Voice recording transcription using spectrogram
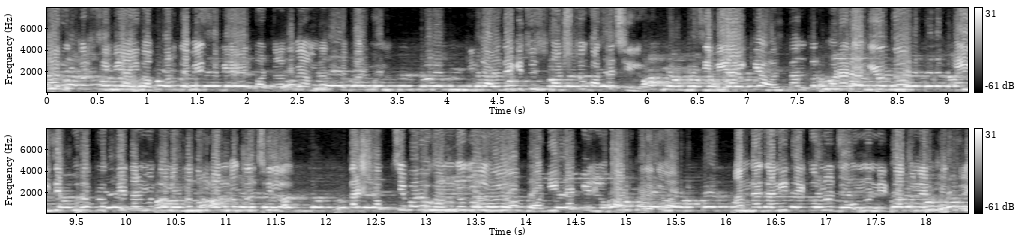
তার উত্তর সিবিআই দপ্তর দেবে সিবিআই এর কর্তারা দেবে, আমরা দিতে পারব কিন্তু আমাদের কিছু স্পষ্ট কথা ছিল। সিবিআই কে হস্তান্তর করার আগেও তো এই যে পুরো প্রক্রিয়াটার মধ্যে অনেক রকম গন্ডগোল ছিল, তার সবচেয়ে বড় গন্ডগোল হলো বডিটাকে লোপাট করে দেওয়া। আমরা জানি যে কোনো যৌন নির্যাতনের ক্ষেত্রে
